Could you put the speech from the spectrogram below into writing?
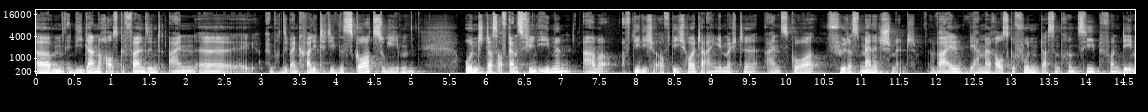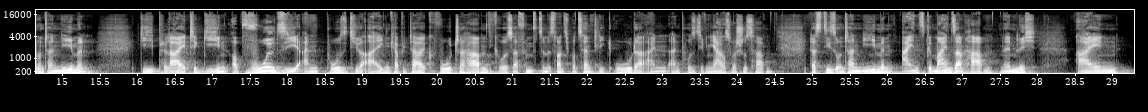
ähm, die dann noch ausgefallen sind, ein, äh, im Prinzip einen qualitativen Score zu geben. Und das auf ganz vielen Ebenen, aber auf die, die ich, auf die ich heute eingehen möchte, ein Score für das Management. Weil wir haben herausgefunden, dass im Prinzip von den Unternehmen, die pleite gehen, obwohl sie eine positive Eigenkapitalquote haben, die größer 15 bis 20 Prozent liegt, oder einen, einen positiven Jahresüberschuss haben, dass diese Unternehmen eins gemeinsam haben, nämlich ein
